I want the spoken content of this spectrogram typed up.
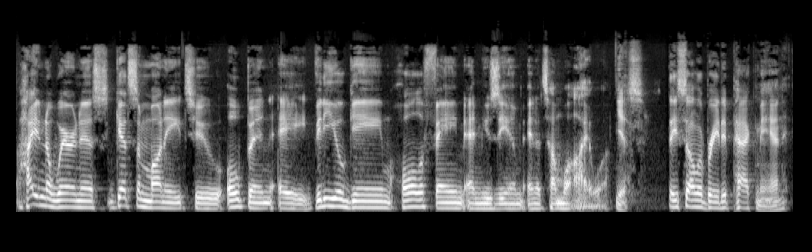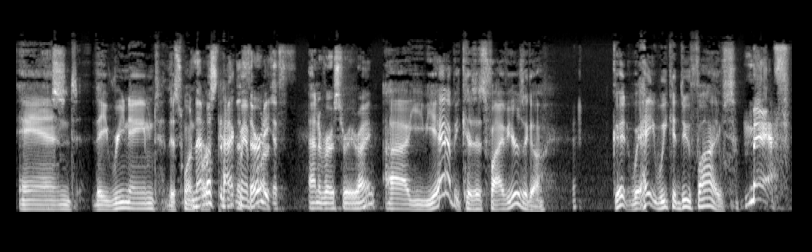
heighten awareness, get some money to open a video game Hall of Fame and museum in Ottumwa, Iowa. yes. They celebrated Pac-Man and they renamed this one And that must have been Pac-Man the Park. 30th anniversary, right? Uh, yeah, because it's five years ago. Good. Hey, we could do fives. Math.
